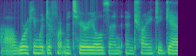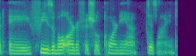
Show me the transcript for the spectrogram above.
uh, working with different materials and, and trying to get a feasible artificial cornea designed.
